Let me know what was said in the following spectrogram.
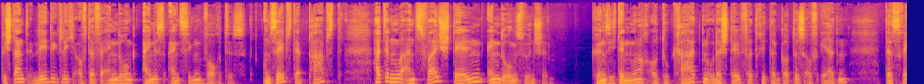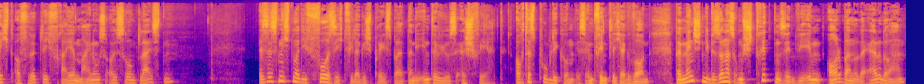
bestand lediglich auf der Veränderung eines einzigen Wortes. Und selbst der Papst hatte nur an zwei Stellen Änderungswünsche. Können sich denn nur noch Autokraten oder Stellvertreter Gottes auf Erden das Recht auf wirklich freie Meinungsäußerung leisten? Es ist nicht nur die Vorsicht vieler Gesprächspartner, die Interviews erschwert. Auch das Publikum ist empfindlicher geworden. Bei Menschen, die besonders umstritten sind, wie eben Orban oder Erdogan,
